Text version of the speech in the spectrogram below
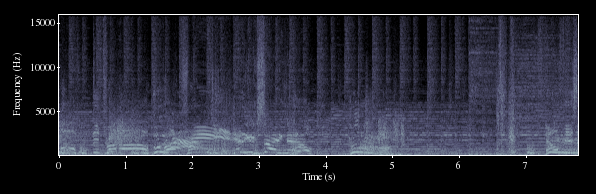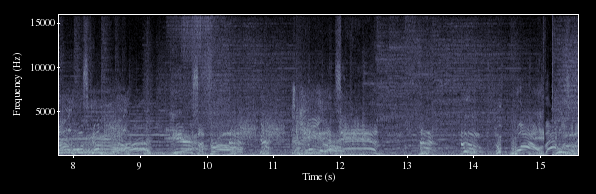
Wolf the trouble. Broke free. Getting exciting now. Health is almost gone. Here's a throw. It's in. Wow, that was an.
